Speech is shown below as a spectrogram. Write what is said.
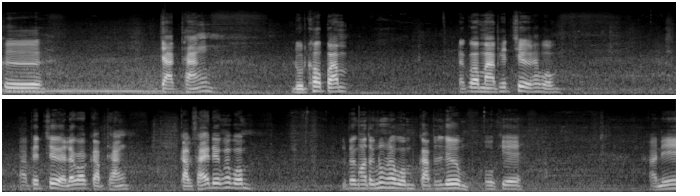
คือจากถังดูดเข้าปั๊ม แล้วก็มาเพชเชอร์ครับผม มาเพชเชอร์แล้วก็กลับถังกลับสายเดิมครับผมเป็นงอตรงนู้นครับผมกลับเดิมโอเค อันนี้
